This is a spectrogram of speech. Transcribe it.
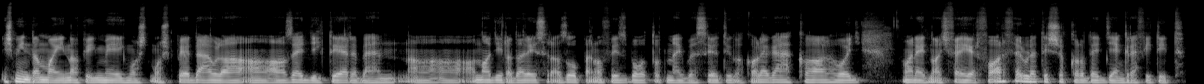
és mind a mai napig még most, most például a, a, az egyik térben a, a nagy iroda részre az Open Office-ból ott megbeszéltük a kollégákkal, hogy van egy nagy fehér farfelület, és akkor ott egy ilyen graffitit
